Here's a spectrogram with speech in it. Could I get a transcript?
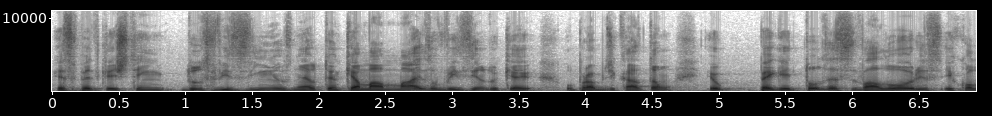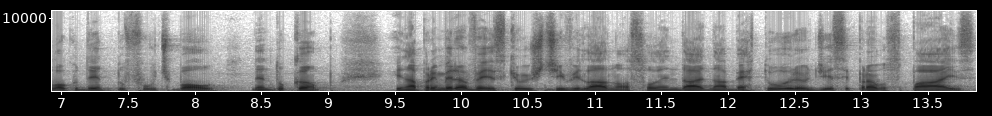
respeito que eles têm dos vizinhos, né? Eu tenho que amar mais o vizinho do que o próprio de casa. Então, eu peguei todos esses valores e coloco dentro do futebol, dentro do campo. E na primeira vez que eu estive lá na solenidade, na abertura, eu disse para os pais,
